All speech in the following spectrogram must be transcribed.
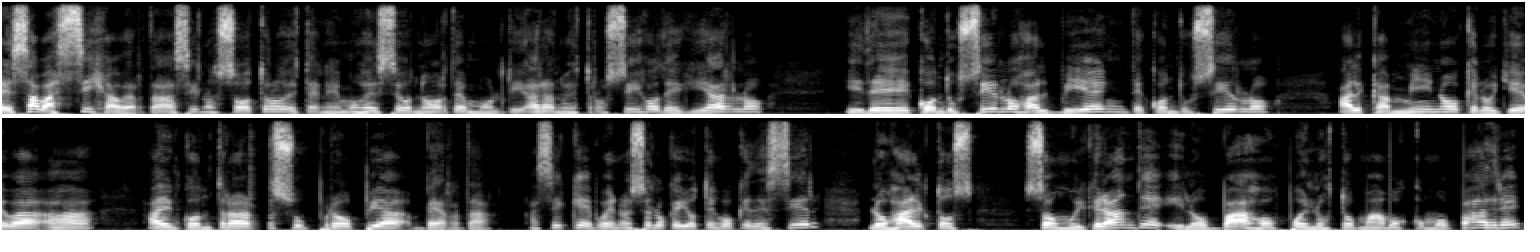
esa vasija, ¿verdad? Así nosotros tenemos ese honor de moldear a nuestros hijos, de guiarlos y de conducirlos al bien, de conducirlos al camino que los lleva a, a encontrar su propia verdad. Así que bueno, eso es lo que yo tengo que decir. Los altos son muy grandes y los bajos pues los tomamos como padres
